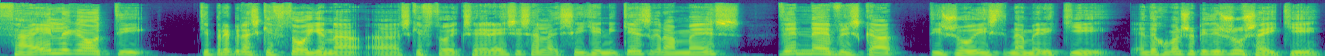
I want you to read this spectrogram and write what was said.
Θα έλεγα ότι, και πρέπει να σκεφτώ για να α, σκεφτώ εξαιρέσεις, αλλά σε γενικές γραμμές δεν έβρισκα τη ζωή στην Αμερική, ενδεχομένως επειδή ζούσα εκεί,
